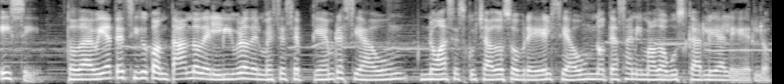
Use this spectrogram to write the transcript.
Y sí, Todavía te sigo contando del libro del mes de septiembre si aún no has escuchado sobre él, si aún no te has animado a buscarlo y a leerlo.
